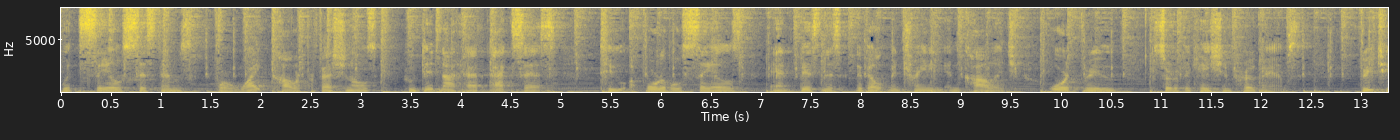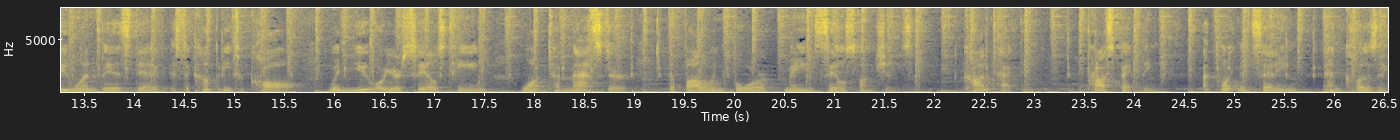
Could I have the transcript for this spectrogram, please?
with sales systems for white collar professionals who did not have access to affordable sales and business development training in college or through certification programs. 321 BizDev is the company to call when you or your sales team want to master the following four main sales functions contacting, prospecting, appointment setting, and closing.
